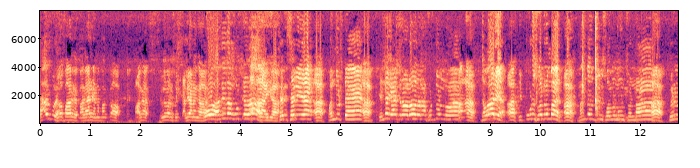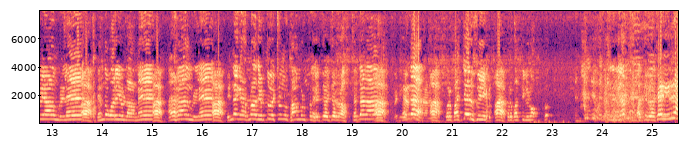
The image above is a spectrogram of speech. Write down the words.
யாருக்கு பாரு மகாரு என்ன மக்கா மக இளவரசு கல்யாணங்க ஓ அதுதான் கூப்பிட்டாரா ஆ, ஐயா. சரி சரி. வந்துட்டேன். என்ன கேக்குறாளோ அதை நான் கொடுத்துடணும். இந்த மாதிரி. இப்ப கூட சொல்றேன் பார். மந்திரத்துக்கு சொல்லணும்னு சொன்னா. பெருமையான முறையிலே. எந்த குறையும் இல்லாம. அழகான முறையிலே. என்ன கேட்கணும் அதை எடுத்து வச்சிடணும் தாம்பூலத்துல எடுத்து வச்சிடுறோம் சரிதானா. ஒரு பச்சை அரிசி ஆ. ஒரு பத்து கிலோ பத்து கிலோ. சரி இருடா.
